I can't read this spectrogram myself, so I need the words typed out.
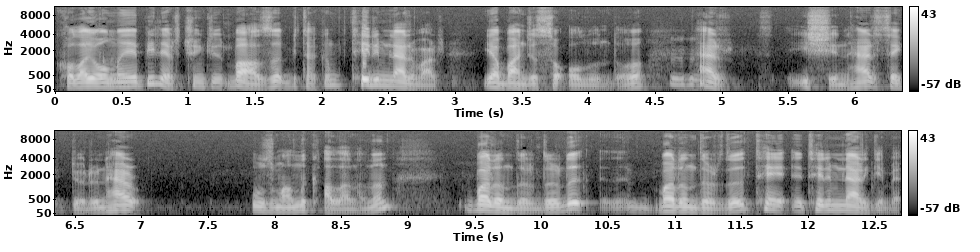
kolay olmayabilir. Çünkü bazı bir takım terimler var. Yabancısı olunduğu, her işin, her sektörün, her uzmanlık alanının barındırdığı, barındırdığı te, terimler gibi.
